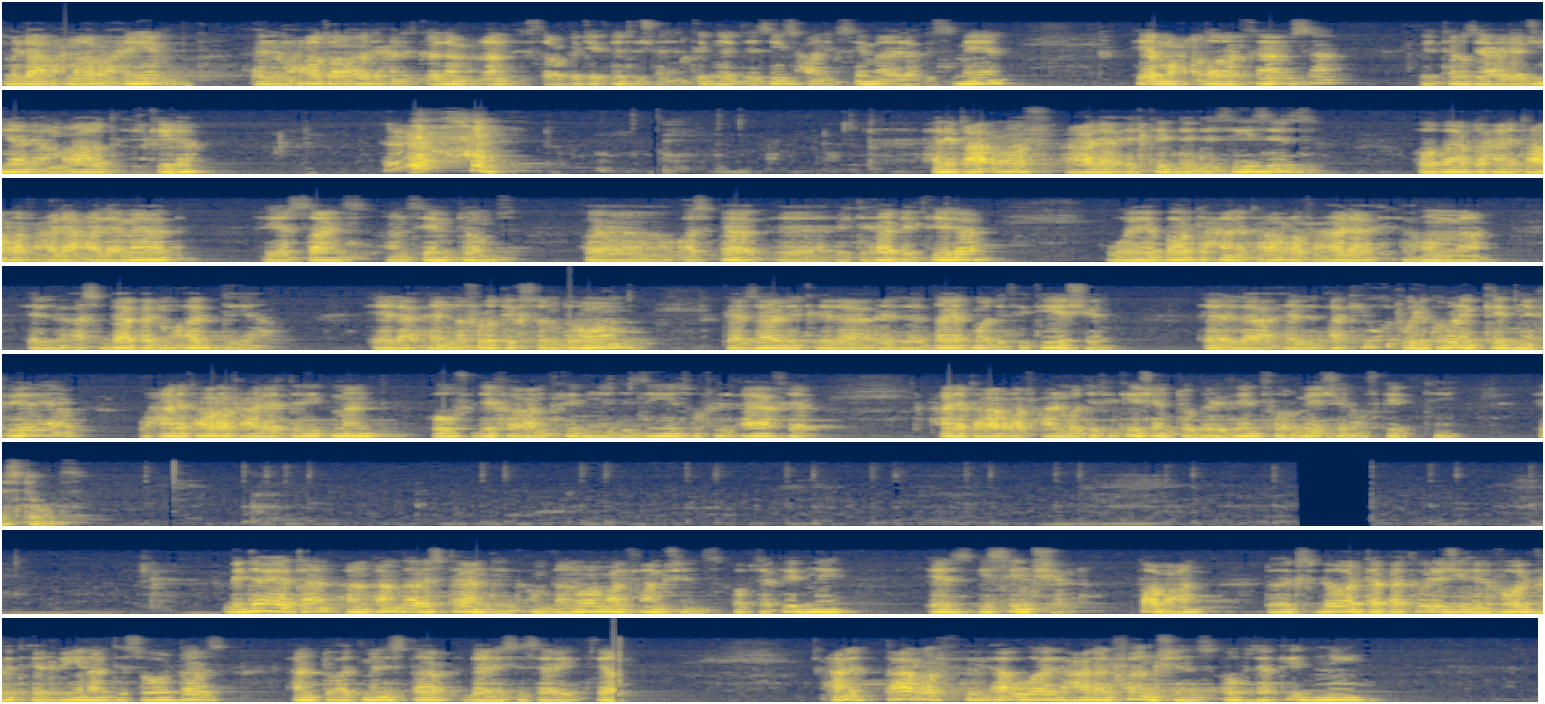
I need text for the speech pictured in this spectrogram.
بسم الله الرحمن الرحيم. المحاضرة هذه هنتكلم عن ال therapeutic nutrition in kidney disease هنقسمها إلى قسمين هي المحاضرة الخامسة في التغذية العلاجية لأمراض الكلى. هنتعرف على ال kidney diseases وبرضه هنتعرف على علامات هي ال signs and symptoms وأسباب آه، التهاب الكلى. وبرضه هنتعرف على هم الأسباب المؤدية إلى ال nephrotic syndrome كذلك إلى ال diet modification إلى ال acute وال chronic kidney failure وهنتعرف على treatment of different kidney disease وفي الآخر هنتعرف على ال modification to prevent formation of kidney stones بداية an understanding of the normal functions of the kidney is essential طبعا to explore the pathology involved in renal disorders and to administer the necessary therapy. هنتعرف في الأول على functions of the kidney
